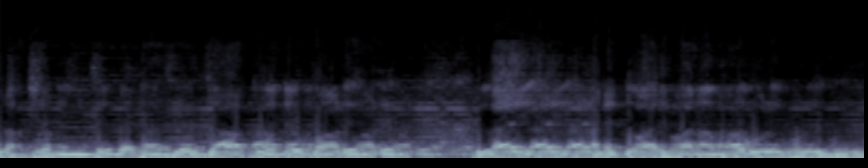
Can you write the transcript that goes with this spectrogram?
વૃક્ષ નીચે બેઠા છે. જાત એને ઉપાડી. લઈ અને દ્વારિકાના ભાગોળે ભળી દીધી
